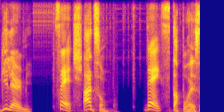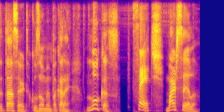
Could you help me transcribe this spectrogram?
Guilherme. Sete. Adson. Dez. Tá, porra, esse tá certo. Cusão mesmo pra caralho. Lucas. Sete. Marcela.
